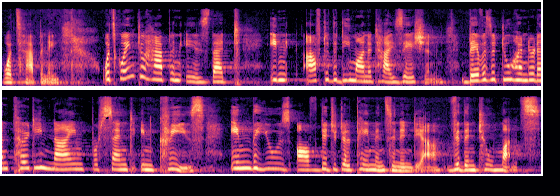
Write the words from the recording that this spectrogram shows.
what's happening. What's going to happen is that in, after the demonetization, there was a 239% increase in the use of digital payments in India within two months.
